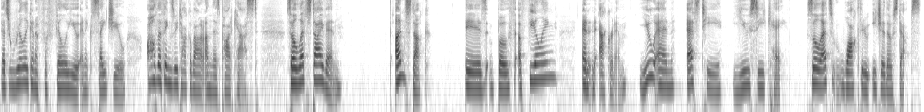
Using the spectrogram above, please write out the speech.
that's really going to fulfill you and excite you. All the things we talk about on this podcast. So let's dive in. Unstuck is both a feeling and an acronym U N S T U C K. So let's walk through each of those steps.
